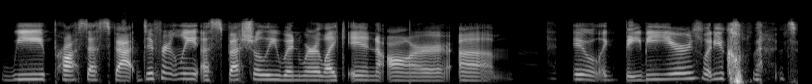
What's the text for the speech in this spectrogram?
We process fat differently especially when we're like in our um Ew, like baby years? What do you call that?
